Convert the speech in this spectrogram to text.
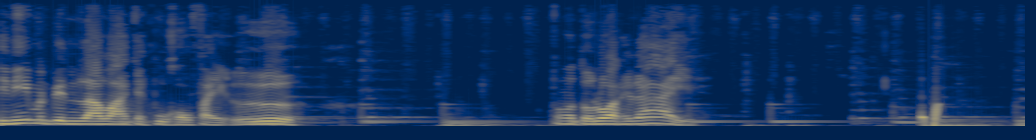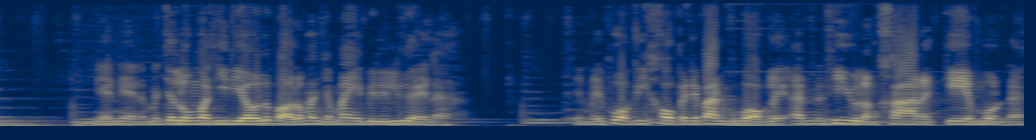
ทีนี้มันเป็นลาวาจากภูเขาไฟเออ ต้องเอาตัวรอดให้ได้ เนี่ยเนี่ยมันจะลงมาทีเดียวหรือเปล่าแล้วมันจะไหม้ไปเรื่อยๆนะเห็นไหมพวกที่เข้าไปในบ้านกูบอกเลย อันที่อยู่หลังคานะเกมหมดนะ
